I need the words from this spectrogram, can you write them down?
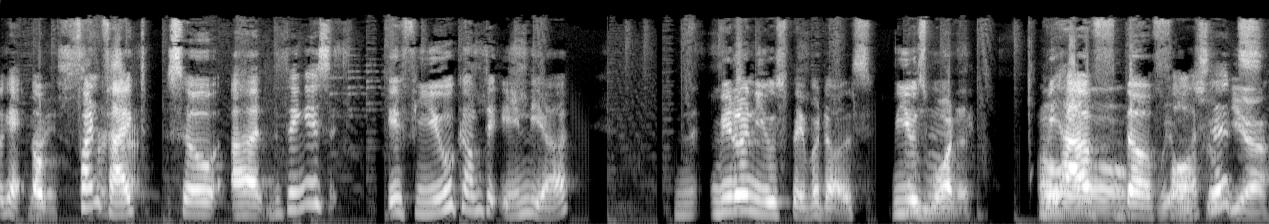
Okay. Oh, fun For fact. So uh, the thing is, if you come to India, we don't use paper towels. We use Mhm. water. We Oh, have the we also- faucets. yeah.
